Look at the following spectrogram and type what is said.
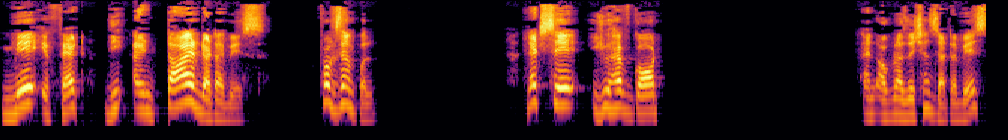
may affect the entire database. For example, let's say you have got an organization's database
